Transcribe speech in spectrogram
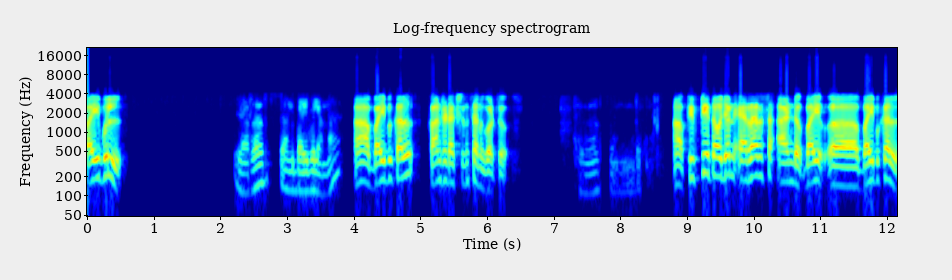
Bible errors and Bible అన్న? బైబికల్ కాంట్రడక్షన్స్ అని కొట్టు. Errors and fifty thousand errors and by biblical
